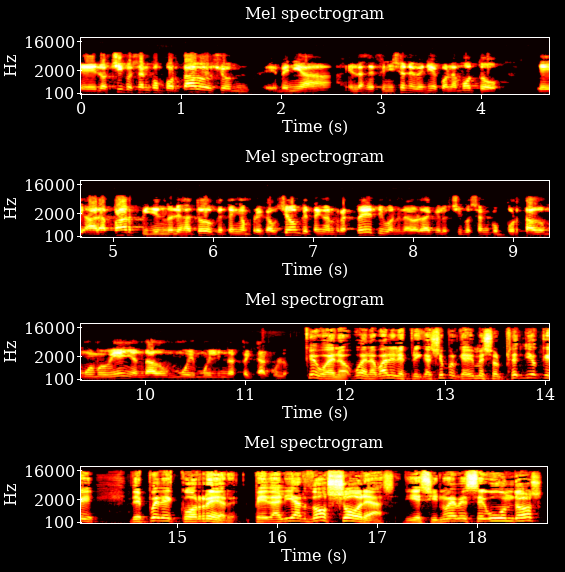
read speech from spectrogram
Eh, los chicos se han comportado, yo eh, venía en las definiciones, venía con la moto eh, a la par, pidiéndoles a todos que tengan precaución, que tengan respeto, y bueno, la verdad que los chicos se han comportado muy, muy bien y han dado un muy, muy lindo espectáculo. Qué bueno, bueno, vale la explicación porque a mí me sorprendió que después de correr, pedalear dos horas, 19 segundos,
